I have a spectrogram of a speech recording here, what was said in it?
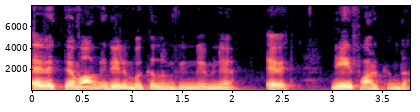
Evet devam edelim bakalım gündemine. Evet neyi farkında?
